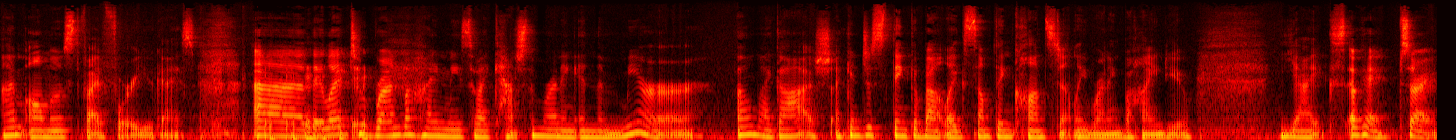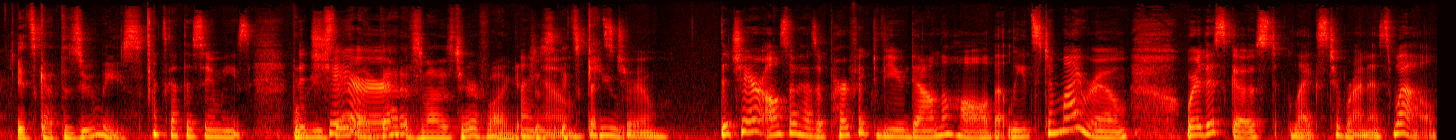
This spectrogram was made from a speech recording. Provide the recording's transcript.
I'm almost five four. You guys. Uh, they like to run behind me, so I catch them running in the mirror. Oh my gosh! I can just think about like something constantly running behind you. Yikes. Okay, sorry. It's got the zoomies. It's got the zoomies. But The when you say it like that, it's not as terrifying. It I just know it's that's cute. true. The chair also has a perfect view down the hall that leads to my room, where this ghost likes to run as well.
